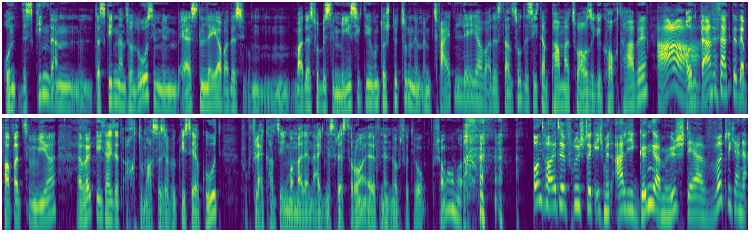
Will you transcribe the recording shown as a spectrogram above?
Und das ging dann, das ging dann so los. Im ersten Layer war das, war das so ein bisschen mäßig, die Unterstützung. Im, Im, zweiten Layer war das dann so, dass ich dann ein paar Mal zu Hause gekocht habe. Ah. Und dann sagte der Papa zu mir, da wirklich, da habe ich gesagt, ach, du machst das ja wirklich sehr gut. Vielleicht kannst du irgendwann mal dein eigenes Restaurant eröffnen. Und ich gesagt, ja, schauen wir mal. Und heute frühstücke ich mit Ali Güngermüsch, der wirklich eine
